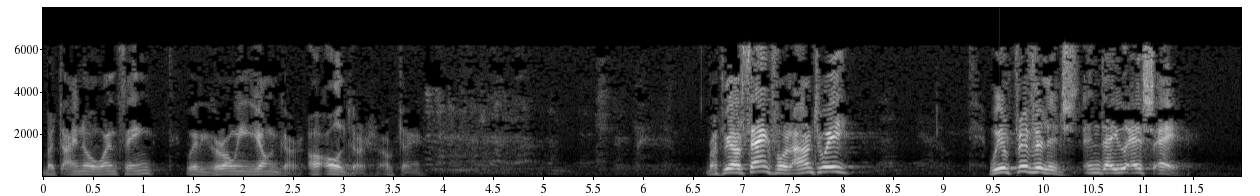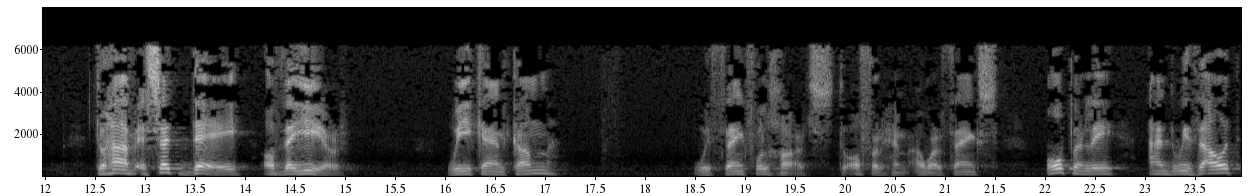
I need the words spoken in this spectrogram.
But I know one thing, we're growing younger, or older, okay? but we are thankful, aren't we? We're privileged in the USA to have a set day of the year. We can come with thankful hearts to offer Him our thanks openly and without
